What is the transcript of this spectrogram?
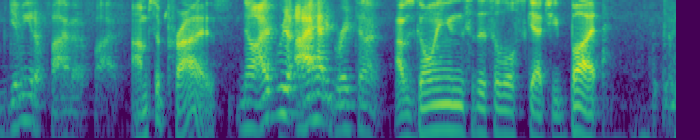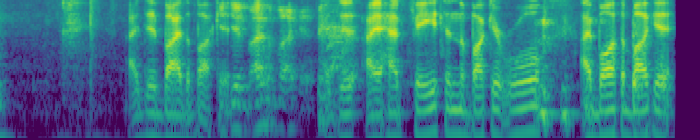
I'm giving it a five out of five. I'm surprised. No, I re- I had a great time. I was going into this a little sketchy, but I did buy the bucket. Did buy the bucket. I did. I had faith in the bucket rule. I bought the bucket,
